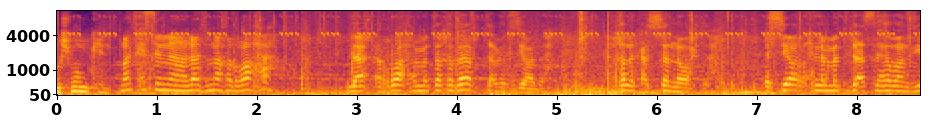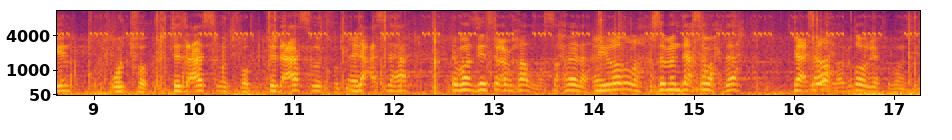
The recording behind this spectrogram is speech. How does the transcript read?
مش ممكن. ما تحس إن لازم ناخذ راحة؟ لا الراحة لما تاخذها بتعبك زيادة. خليك على السنة واحدة. السيارة الحين لما تدعس لها بنزين وتفك. تدعس وتفك. تدعس وتفك. إيه. تدعس لها البنزين سرعة بيخلص صح ولا لا؟ إي والله. بس لما ندعسة واحدة لا دعسة؟ والله بيطول وياك البنزين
